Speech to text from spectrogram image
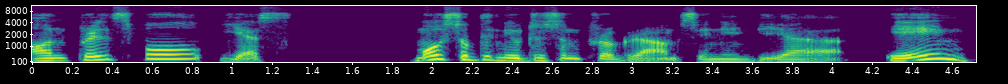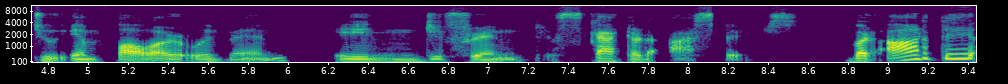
On principle, yes, most of the nutrition programs in India aim to empower women in different scattered aspects. But are they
